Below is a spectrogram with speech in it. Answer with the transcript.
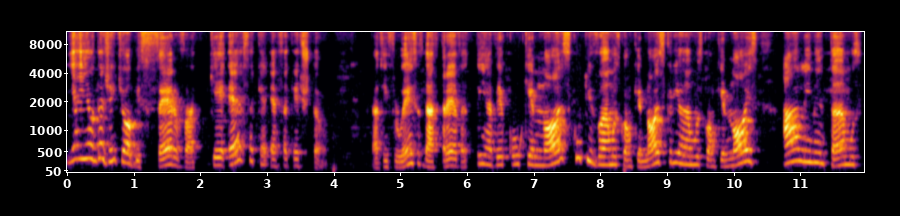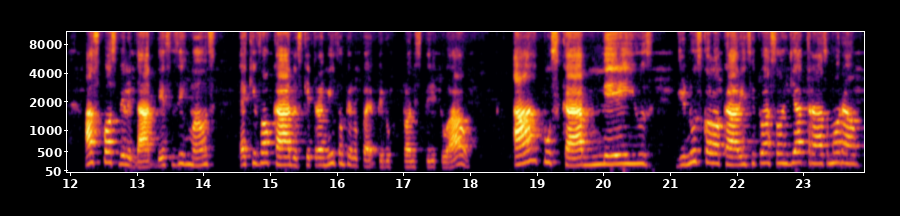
E aí é onde a gente observa que essa, essa questão das influências das trevas tem a ver com o que nós cultivamos, com o que nós criamos, com o que nós alimentamos as possibilidades desses irmãos equivocados que tramitam pelo, pelo plano espiritual a buscar meios de nos colocar em situações de atraso moral,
